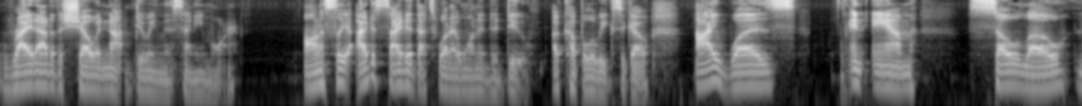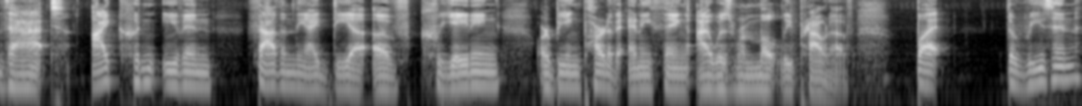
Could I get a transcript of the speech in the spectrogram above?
right out of the show and not doing this anymore. Honestly, I decided that's what I wanted to do a couple of weeks ago. I was and am so low that I couldn't even fathom the idea of creating or being part of anything I was remotely proud of. But the reason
